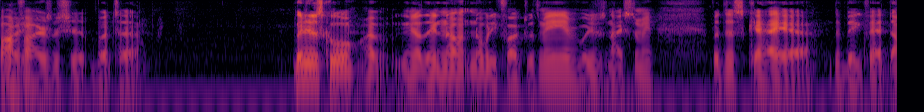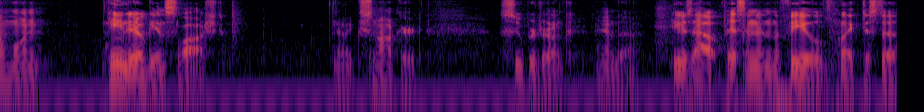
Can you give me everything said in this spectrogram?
Right. bonfires and shit. But uh but it was cool. I, you know, they know nobody fucked with me. Everybody was nice to me. But this guy, uh, the big fat dumb one, he ended up getting sloshed, You know, like snockered, super drunk, and uh, he was out pissing in the field, like just a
